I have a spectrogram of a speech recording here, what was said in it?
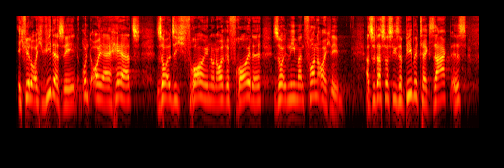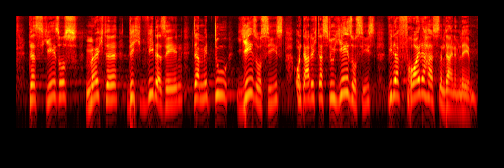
ich will euch wiedersehen und euer Herz soll sich freuen und eure Freude soll niemand von euch nehmen. Also das, was dieser Bibeltext sagt, ist, dass Jesus möchte dich wiedersehen, damit du Jesus siehst und dadurch, dass du Jesus siehst, wieder Freude hast in deinem Leben.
